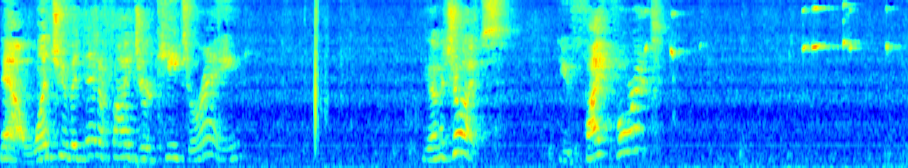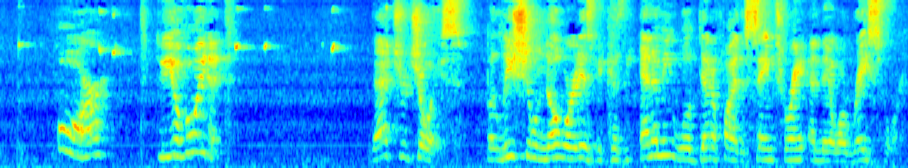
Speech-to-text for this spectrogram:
Now, once you've identified your key terrain, you have a choice. Do you fight for it? Or do you avoid it? That's your choice. But at least you'll know where it is because the enemy will identify the same terrain and they will race for it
